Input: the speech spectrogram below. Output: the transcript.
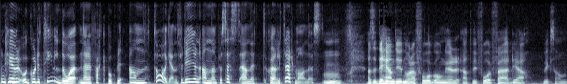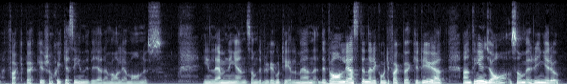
Men hur går det till då när en fackbok blir antagen? För det är ju en annan process än ett skönlitterärt manus. Mm. Alltså det händer ju några få gånger att vi får färdiga liksom, fackböcker som skickas in via den vanliga manusinlämningen som det brukar gå till. Men det vanligaste när det kommer till fackböcker det är ju att antingen jag som ringer upp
